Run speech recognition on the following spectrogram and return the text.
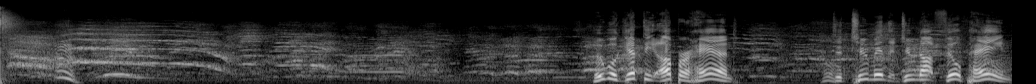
Hmm. Who will get the upper hand to two men that do not feel pain?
